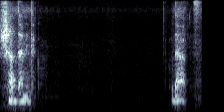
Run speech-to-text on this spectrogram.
সাবধানে থেকো। খুদা হাফিজ।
